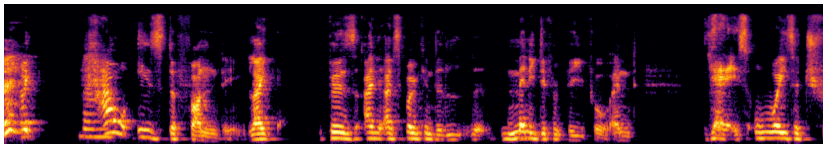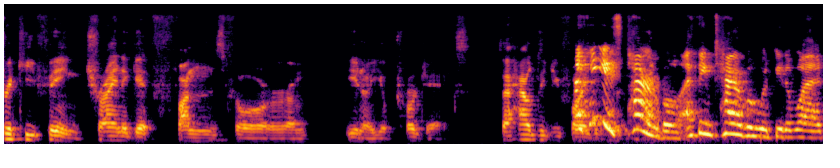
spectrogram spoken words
like how is the funding? Like because I, I've spoken to many different people and yeah, it's always a tricky thing trying to get funds for um, you know your projects. So how did you find? I think it it's terrible. I think terrible would be the word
